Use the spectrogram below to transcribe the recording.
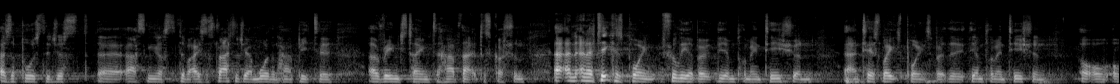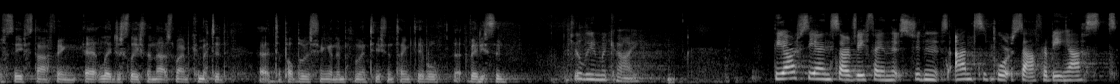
as opposed to just uh, asking us to devise a strategy, I'm more than happy to arrange time to have that discussion. Uh, and, and I take his point fully about the implementation uh, and Tess White's points about the, the implementation of, of safe staffing uh, legislation, and that's why I'm committed uh, to publishing an implementation timetable uh, very soon. Julian Mackay. The RCN survey found that students and support staff are being asked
